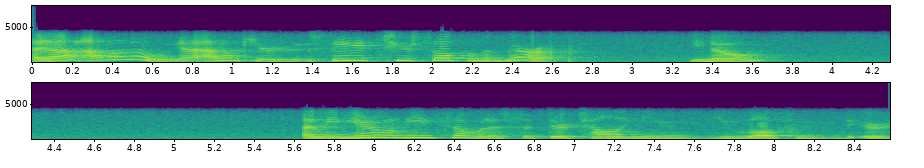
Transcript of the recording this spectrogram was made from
And I, I don't know. I don't care. Say it to yourself in the mirror. You know. I mean, you don't need someone to sit there telling you you love who or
